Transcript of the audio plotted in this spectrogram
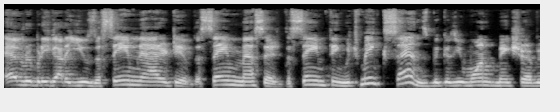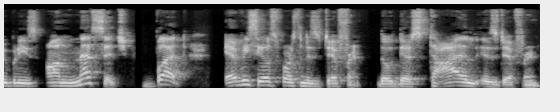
everybody got to use the same narrative, the same message, the same thing, which makes sense because you want to make sure everybody's on message. But every salesperson is different though their style is different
